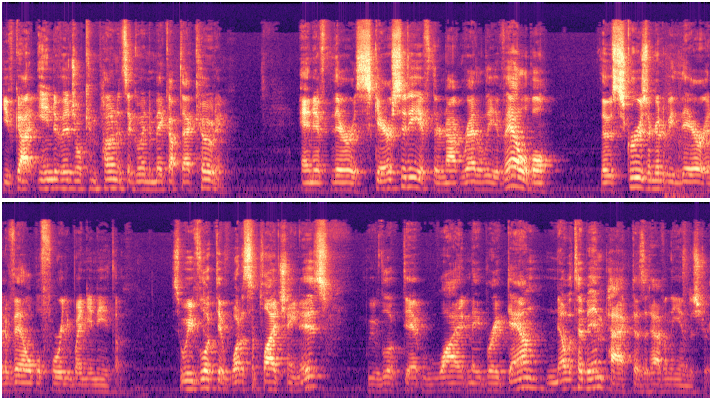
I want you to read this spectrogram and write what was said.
you've got individual components that go in to make up that coating. And if there is scarcity, if they're not readily available, those screws are going to be there and available for you when you need them. So we've looked at what a supply chain is. We've looked at why it may break down. Now what type of impact does it have on the industry?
